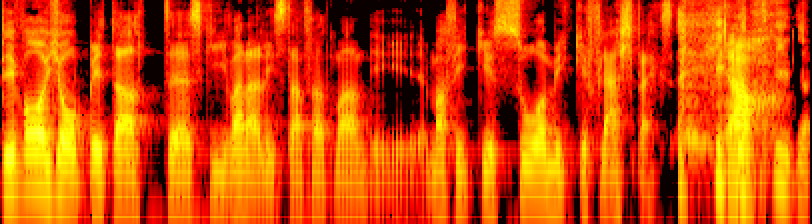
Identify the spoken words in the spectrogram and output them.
det var jobbigt att äh, skriva den här listan för att man, man fick ju så mycket flashbacks hela Ja. tiden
